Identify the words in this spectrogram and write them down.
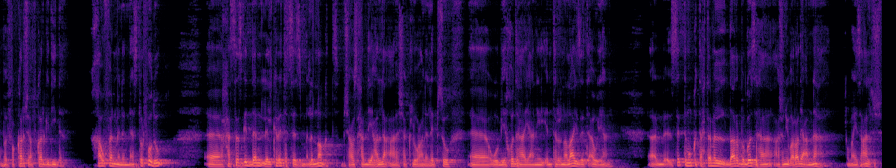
وما بيفكرش أفكار جديدة. خوفا من الناس. ترفضه. حساس جدا لل criticism للنقد. مش عاوز حد يعلق على شكله على لبسه. وبياخدها يعني internalized قوي يعني. الست ممكن تحتمل ضرب جوزها عشان يبقى راضي عنها وما يزعلش.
